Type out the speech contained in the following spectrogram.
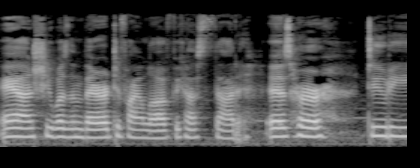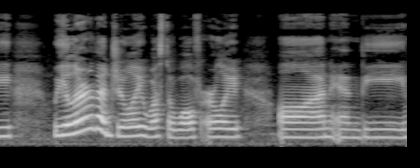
and she wasn't there to find love because that is her duty. We learned that julie was the wolf early on and the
